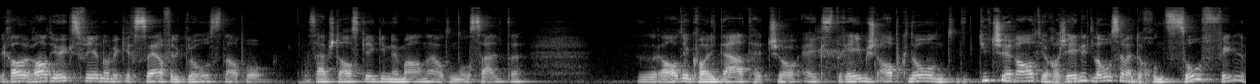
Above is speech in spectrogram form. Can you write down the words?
ich habe Radio X früher noch wirklich sehr viel gelost, aber selbst das kriege ich nicht mehr an oder nur selten. Die Radioqualität hat schon extremst abgenommen und die deutsche Radio kannst du eh nicht hören, weil da kommt so viel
